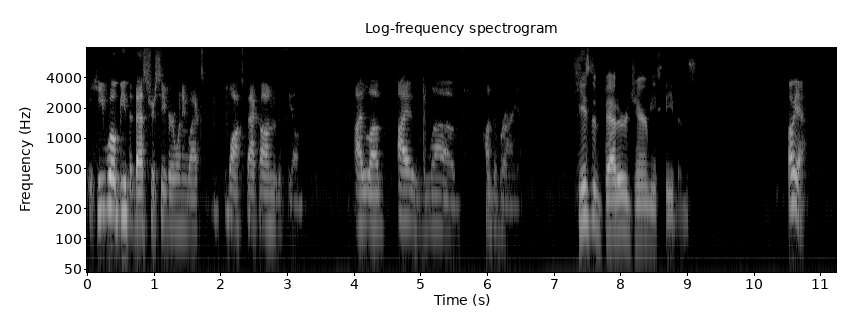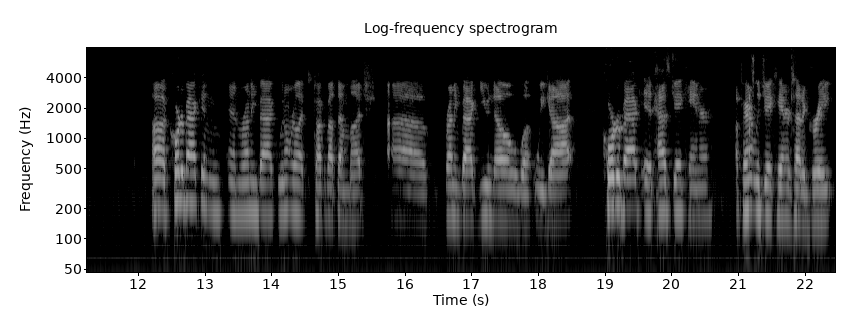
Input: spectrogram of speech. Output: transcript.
He will be the best receiver when he walks walks back onto the field. I love I love Hunter Bryant. He's the better Jeremy Stephens. Oh yeah. Uh, quarterback and, and running back, we don't really have to talk about them much. Uh, running back, you know what we got. Quarterback, it has Jake Haener. Apparently, Jake Haener's had a great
